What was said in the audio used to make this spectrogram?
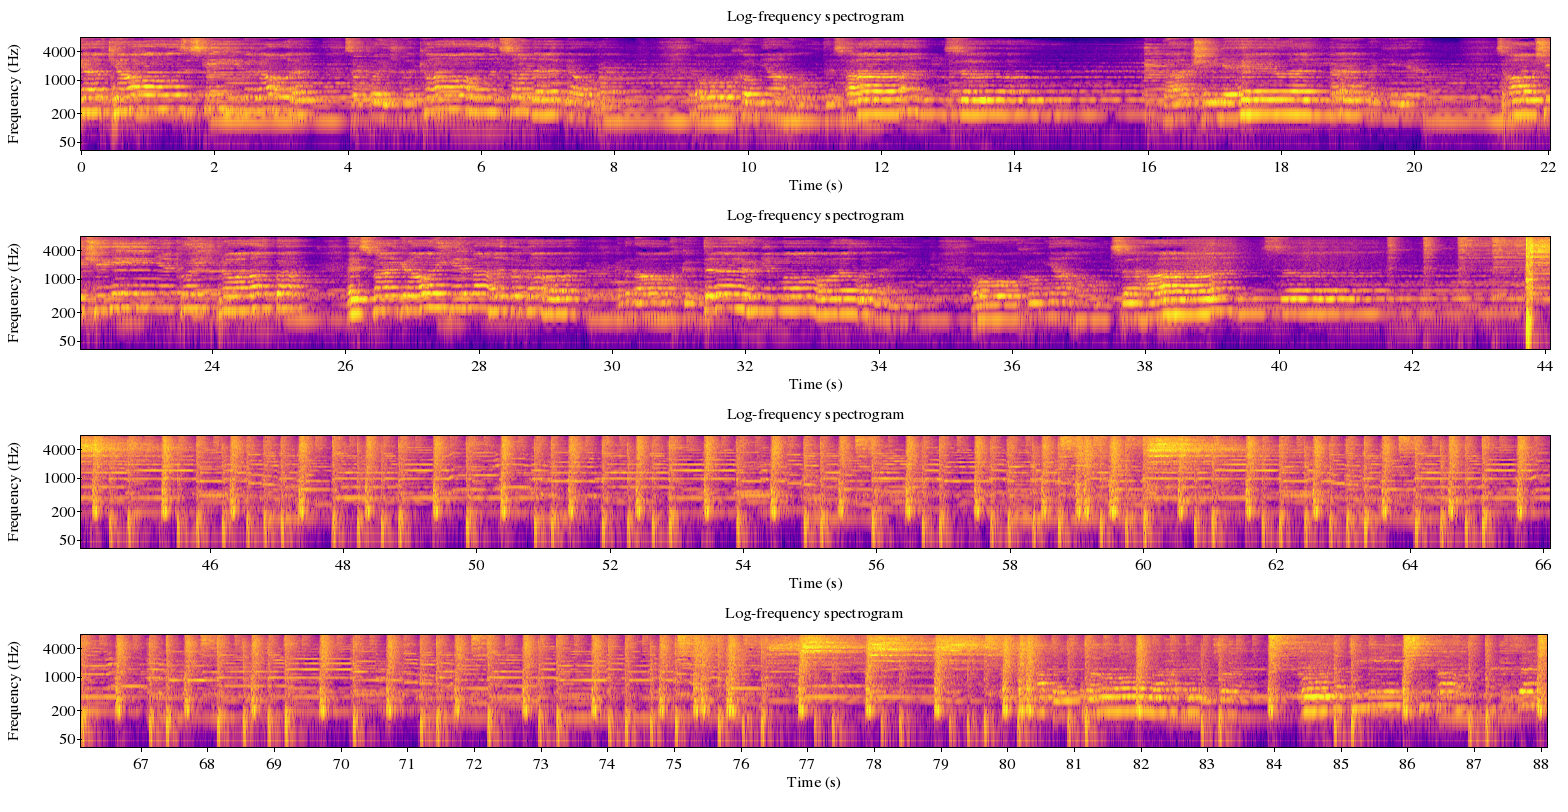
Śnija wciąż skriver åren Som kliknar kalen som är björn Och om hjältes hanser Tak się nie lämnar Ta się sinie klichtro alba Es war gräucher gedön Good.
